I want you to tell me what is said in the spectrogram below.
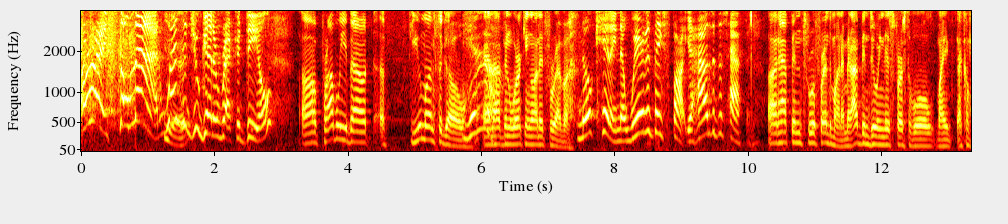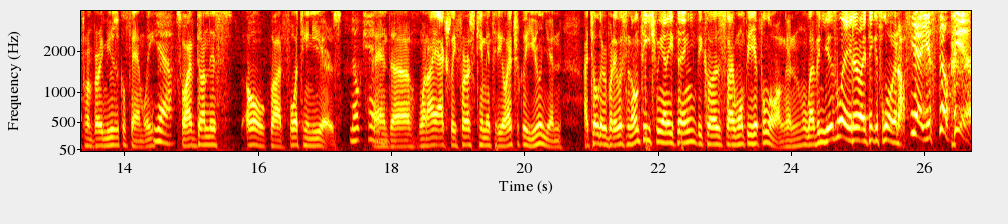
All right, so, Matt, when did you get a record deal? Uh, probably about a few months ago. Yeah. And I've been working on it forever. No kidding. Now, where did they spot you? How did this happen? Uh, it happened through a friend of mine. I mean, I've been doing this, first of all, my, I come from a very musical family. Yeah. So I've done this oh, God, 14 years. No kidding. And uh, when I actually first came into the electrical union, I told everybody, listen, don't teach me anything because I won't be here for long. And 11 years later, I think it's long enough. Yeah, you're still here.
